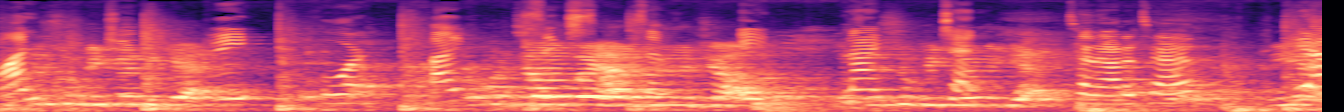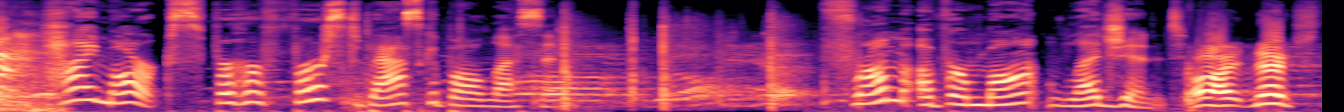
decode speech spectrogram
One, two, three, four, five, six, seven, eight, nine, ten. 10 out of 10? Yeah. High marks for her first basketball lesson. From a Vermont legend. All right, next.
